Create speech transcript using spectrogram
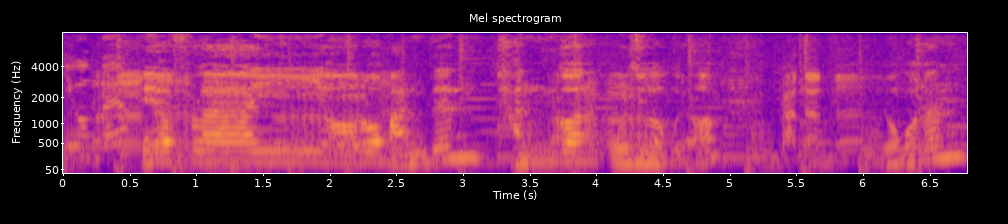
이건가요? 에어프라이어로 만든 반건 오징어고요. 요거는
